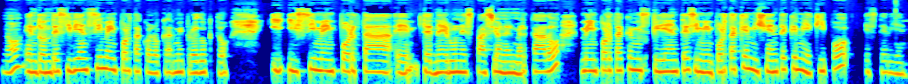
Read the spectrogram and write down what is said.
¿no? En donde si bien sí me importa colocar mi producto y, y sí me importa eh, tener un espacio en el mercado, me importa que mis clientes y me importa que mi gente, que mi equipo esté bien,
